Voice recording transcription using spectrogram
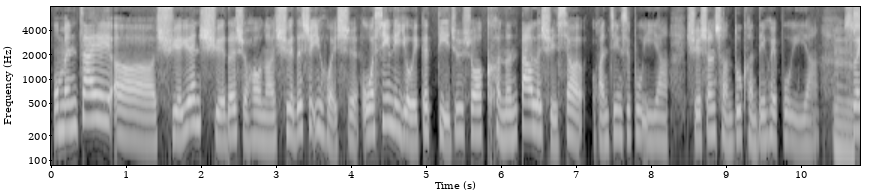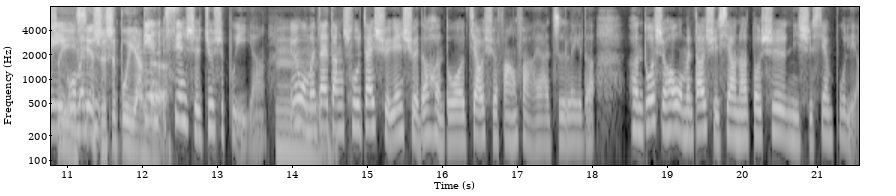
我们在呃学院学的时候呢，学的是一回事。我心里有一个底，就是说，可能到了学校环境是不一样，学生程度肯定会不一样，嗯，所以我们现实是不一样电的。现实就是不一样。嗯因为我们在当初在学院学的很多教学方法呀之类的，很多时候我们到学校呢都是你实现不了。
